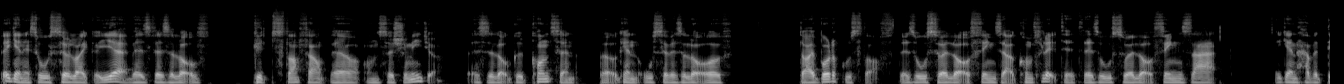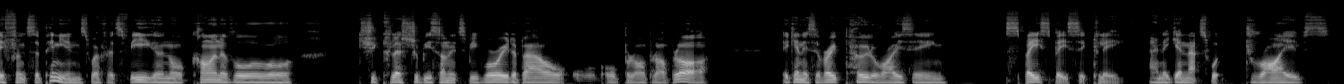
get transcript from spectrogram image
But again, it's also like yeah, there's there's a lot of good stuff out there on social media. There's a lot of good content, but again, also there's a lot of diabolical stuff. There's also a lot of things that are conflicted. There's also a lot of things that, again, have a different opinions, whether it's vegan or carnivore or should cholesterol be something to be worried about or, or blah, blah, blah. Again, it's a very polarizing space, basically. And again, that's what drives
